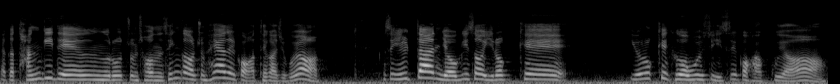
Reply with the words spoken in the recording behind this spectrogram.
약간 단기 대응으로 좀 저는 생각을 좀 해야 될 것 같아가지고요. 그래서 일단 여기서 이렇게 이렇게 그어볼 수 있을 것 같고요.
